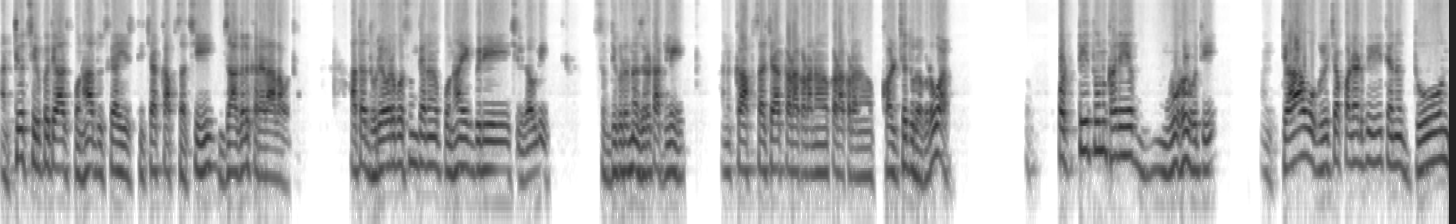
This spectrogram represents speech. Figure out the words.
आणि तोच शिरपती आज पुन्हा दुसऱ्या एसटीच्या कापसाची जागल करायला आला होता. आता धुऱ्यावर बसून त्यानं पुन्हा एक बिडी शिलगावली. समधीकडं नजर टाकली आणि कापसाच्या कडाकडानं कडाकडानं खालच्या धुराकडं वाळ. पट्टीतून खाली एक वघळ होती. आणि त्या वगळीच्या पड्यात बी त्यानं दोन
